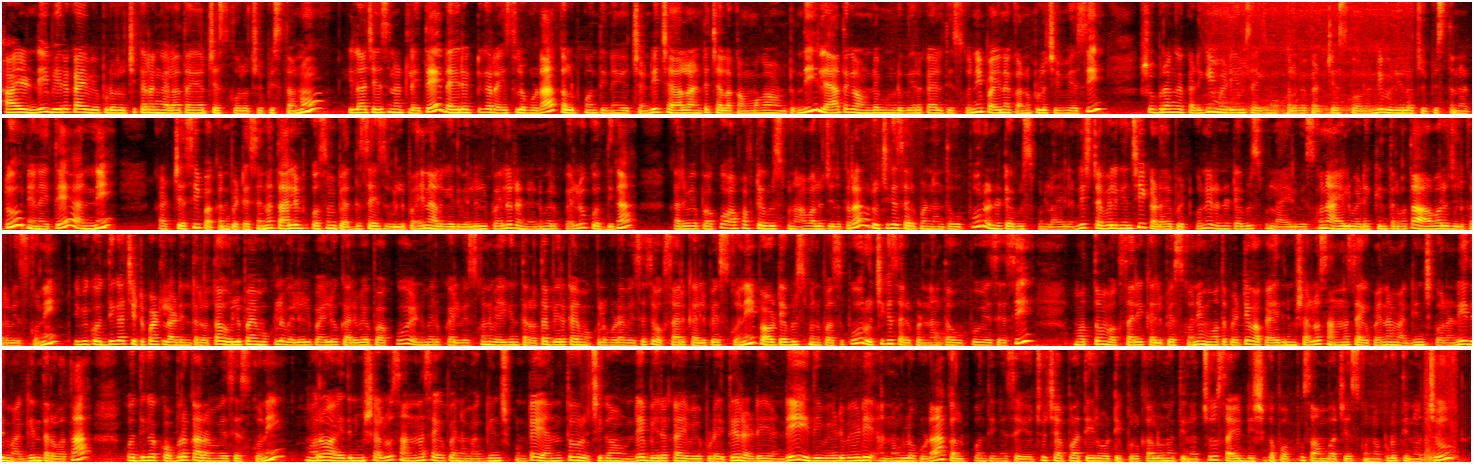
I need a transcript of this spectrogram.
Hi అండి. బీరకాయ వేపుడు రుచికరంగా ఎలా తయారు చేసుకోవాలో చూపిస్తాను. ఇలా చేసినట్లయితే డైరెక్ట్గా రైస్లో కూడా కలుపుకొని తినేయొచ్చండి. చాలా అంటే చాలా కమ్మగా ఉంటుంది. లేతగా ఉండే మూడు బీరకాయలు తీసుకొని పైన కనుపులు చివ్వేసి శుభ్రంగా కడిగి మీడియం సైజు ముక్కలుగా కట్ చేసుకోవాలండి. వీడియోలో చూపిస్తున్నట్టు నేనైతే అన్నీ కట్ చేసి పక్కన పెట్టేశాను. తాలింపు కోసం పెద్ద సైజు ఉల్లిపాయ నాలుగైదు వెల్లుల్లిపాయలు రెండు మిరపకాయలు కొద్దిగా కరివేపాకు హాఫ్ హాఫ్ టేబుల్ స్పూన్ ఆవాలు జీలకర్ర రుచికి సరిపడినంత ఉప్పు రెండు టేబుల్ స్పూన్ల ఆయిల్ అండి. స్టవ్ వెలిగించి కడాయి పెట్టుకొని రెండు టేబుల్ స్పూన్ల ఆయిల్ వేసుకొని ఆయిల్ వేడెక్కిన తర్వాత ఆవాలు జీలకర్ర వేసుకొని ఇవి కొద్దిగా చిటపట్లాడిన తర్వాత ఉల్లిపాయ ముక్కలు వెల్లుల్లిపాయలు కరివేపాకు ఎండుమిరపకాయలు వేసుకొని వేగిన తర్వాత బీరకాయ ముక్కలు కూడా వేసేసి ఒకసారి కలిపేసుకొని పావు టేబుల్ స్పూన్ పసుపు రుచికి సరిపడినంత ఉప్పు వేసేసి మొత్తం ఒకసారి కలిపేసుకొని మూత పెట్టి ఒక ఐదు నిమిషాలు సన్న సెగపైన మగ్గించుకోవాలండి. ఇది మగ్గిన తర్వాత కొద్దిగా కొబ్బరి కారం వేసేసుకొని మరో ఐదు నిమిషాలు సన్న సెగపైన మగ్గించుకుంటే ఎంతో రుచిగా ఉండే బీరకాయ వేపుడు అయితే రెడీ అండి. ఇది వేడివేడి అన్నంలో కూడా కలుపుకొని తినేసేయచ్చు. చపాతీ రోటీ పుల్కాలోనూ తినొచ్చు. సైడ్ డిష్గా పప్పు సాంబార్ చేసుకున్నప్పుడు తినొచ్చు.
